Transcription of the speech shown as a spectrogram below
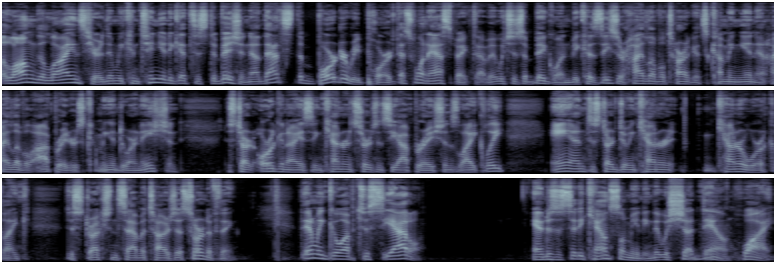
along the lines here, then we continue to get this division. Now, that's the border report. That's one aspect of it, which is a big one because these are high level targets coming in and high level operators coming into our nation to start organizing counterinsurgency operations, likely, and to start doing counter, counter work like destruction, sabotage, that sort of thing. Then we go up to Seattle, and there's a city council meeting that was shut down. Why?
